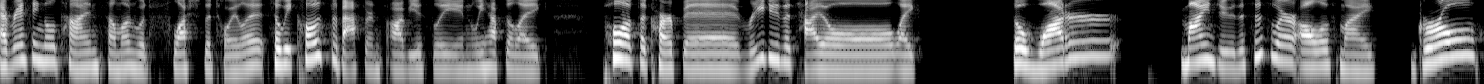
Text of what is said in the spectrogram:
every single time someone would flush the toilet, so we close the bathrooms obviously, and we have to like pull up the carpet, redo the tile, like the water. Mind you, this is where all of my girl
